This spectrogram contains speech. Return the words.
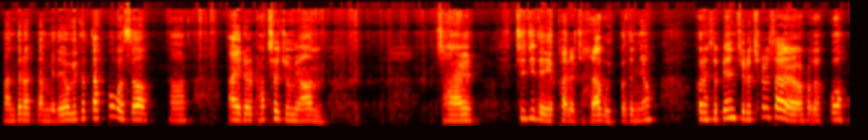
만들었답니다. 여기다 딱 꼽아서 어, 아이를 받쳐주면 잘 지지대 역할을 잘하고 있거든요. 그래서 벤치로 철사를 갖고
